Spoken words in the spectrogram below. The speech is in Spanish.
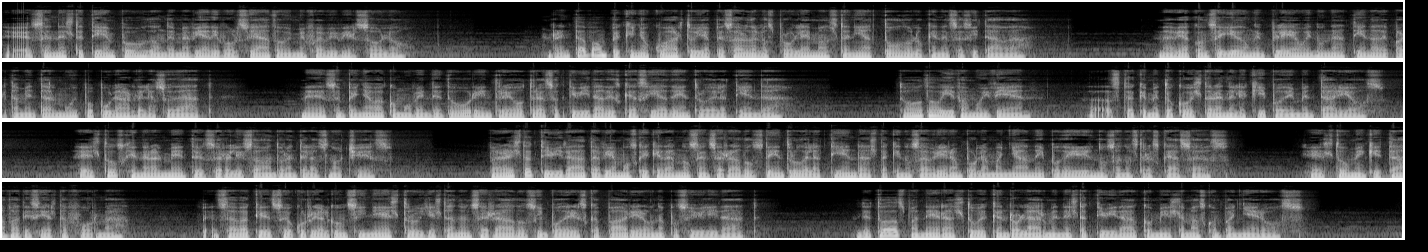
Es en este tiempo donde me había divorciado y me fue a vivir solo. Rentaba un pequeño cuarto y a pesar de los problemas tenía todo lo que necesitaba. Me había conseguido un empleo en una tienda departamental muy popular de la ciudad. Me desempeñaba como vendedor entre otras actividades que hacía dentro de la tienda. Todo iba muy bien, hasta que me tocó estar en el equipo de inventarios. Estos generalmente se realizaban durante las noches. Para esta actividad habíamos que quedarnos encerrados dentro de la tienda hasta que nos abrieran por la mañana y poder irnos a nuestras casas. Esto me inquietaba de cierta forma. Pensaba que se ocurría algún siniestro y estando encerrado sin poder escapar era una posibilidad. De todas maneras tuve que enrolarme en esta actividad con mis demás compañeros.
